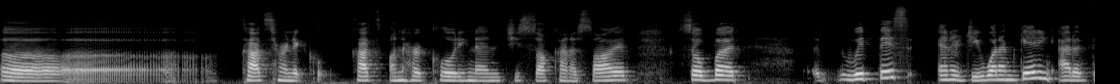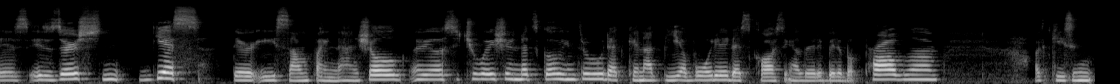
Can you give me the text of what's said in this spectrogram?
a cuts her cuts on her clothing and she saw kind of saw it. So, but with this energy, what I'm getting out of this is there's yes, there is some financial uh, situation that's going through that cannot be avoided that's causing a little bit of a problem or causing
